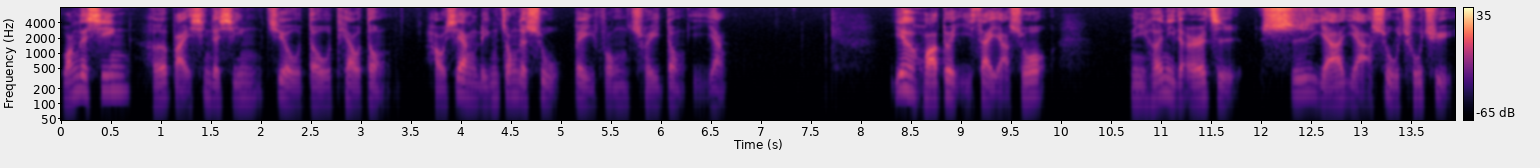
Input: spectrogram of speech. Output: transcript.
王的心和百姓的心就都跳动，好像林中的树被风吹动一样。耶和华对以赛亚说：“你和你的儿子施雅雅述出去。”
